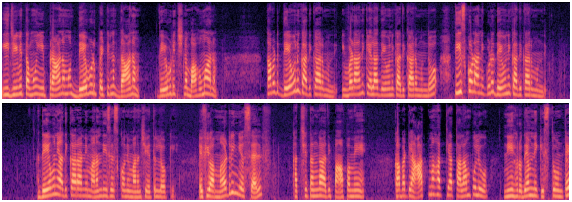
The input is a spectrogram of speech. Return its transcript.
ఈ జీవితము ఈ ప్రాణము దేవుడు పెట్టిన దానం దేవుడిచ్చిన బహుమానం. కాబట్టి దేవునికి అధికారం ఉంది. ఇవ్వడానికి ఎలా దేవునికి అధికారం ఉందో తీసుకోవడానికి కూడా దేవునికి అధికారం ఉంది. దేవుని అధికారాన్ని మనం తీసేసుకొని మన చేతుల్లోకి if you are murdering yourself ఖచ్చితంగా అది పాపమే. కాబట్టి ఆత్మహత్య తలంపులు నీ హృదయం నీకు ఇస్తూ ఉంటే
